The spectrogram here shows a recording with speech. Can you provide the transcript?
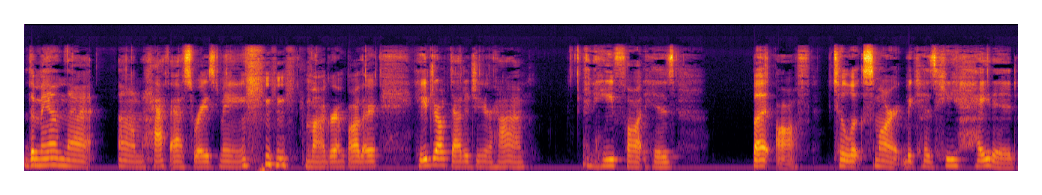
The man that um, half ass raised me, my grandfather, he dropped out of junior high and he fought his butt off to look smart because he hated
